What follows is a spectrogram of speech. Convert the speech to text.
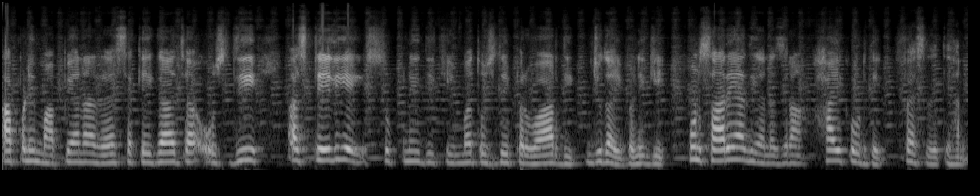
ਆਪਣੇ ਮਾਪਿਆਂ ਨਾਲ ਰਹਿ ਸਕੇਗਾ ਜਾਂ ਉਸ ਦੀ ਆਸਟ੍ਰੇਲੀਆਈ ਸੁਪਨੇ ਦੀ ਕੀਮਤ ਉਸ ਦੇ ਪਰਿਵਾਰ ਦੀ ਜੁਦਾਈ ਬਣੇਗੀ। ਹੁਣ ਸਾਰਿਆਂ ਦੀਆਂ ਨਜ਼ਰਾਂ ਹਾਈ ਕੋਰਟ ਦੇ ਫੈਸਲੇ ਤੇ ਹਨ।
